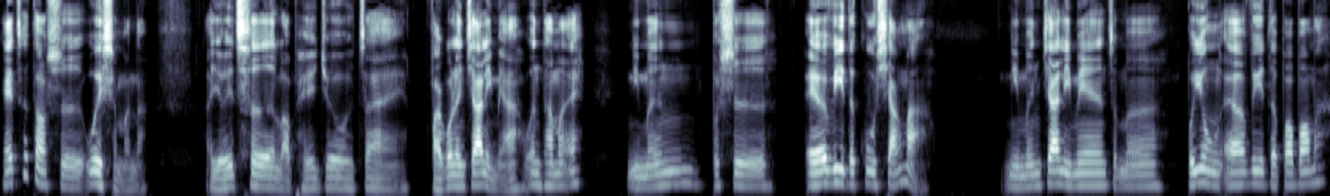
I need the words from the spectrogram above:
哎，这倒是为什么呢？啊，有一次老裴就在法国人家里面啊，问他们：哎，你们不是 LV 的故乡吗？你们家里面怎么不用 LV 的包包吗？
